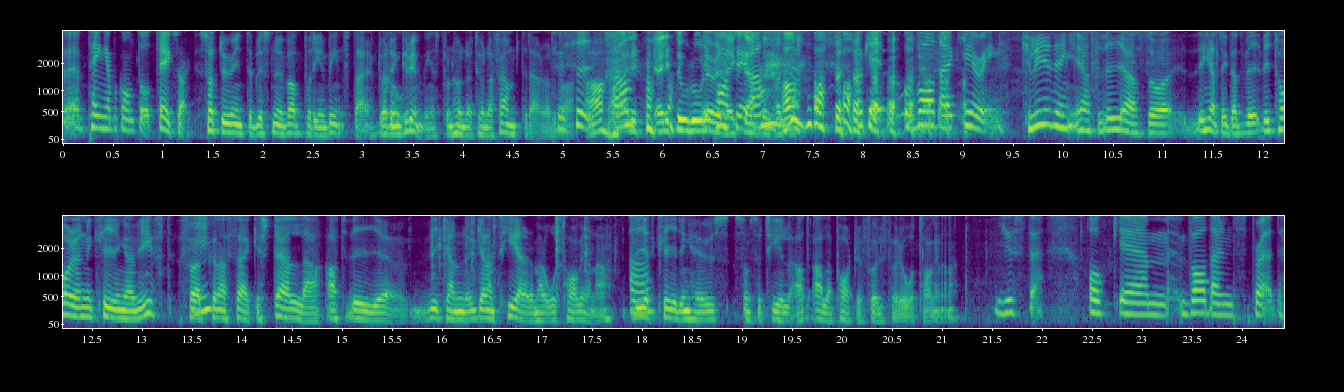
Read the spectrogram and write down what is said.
eh, pengar på kontot? Exakt, så att du inte blir snuvad på din vinst där. Du hade en grym vinst från 100 till 150 där. Och det var- Precis. Ja. Jag, är lite, jag är lite orolig över det exemplet. Okej, och vad är clearing? Clearing är att vi alltså, det är helt enkelt att vi, vi tar en clearingavgift för att kunna säkerställa att vi, eh, vi kan garantera de här åtagandena. Vi är ett clearinghus som ser till att alla parter fullföljer åtagandena. Just det. Och ehm, vad är en spread? Du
